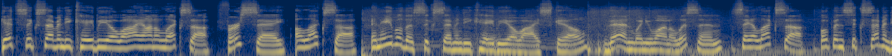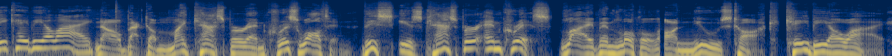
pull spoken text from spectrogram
Get 670 KBOI on Alexa. First say, Alexa, enable the 670 KBOI skill. Then, when you want to listen, say, Alexa, open 670 KBOI. Now back to Mike Casper and Chris Walton. This is Casper and Chris, live and local on News Talk, KBOI.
